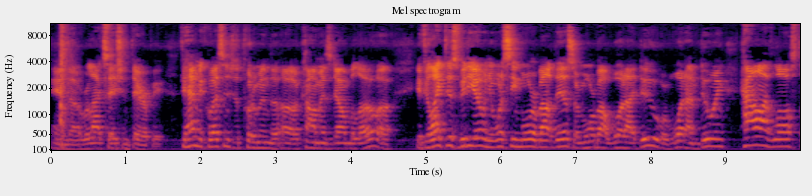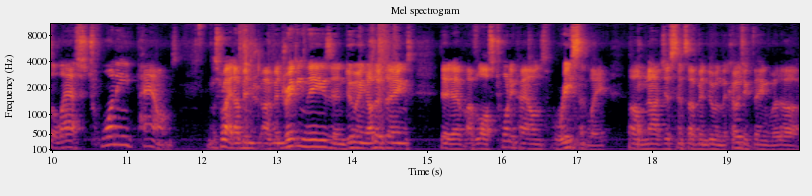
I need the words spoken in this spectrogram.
and uh, relaxation therapy. If you have any questions, just put them in the uh, comments down below. Uh, if you like this video and you want to see more about this or more about what I do or what I'm doing, how I've lost the last 20 pounds. That's right, I've been, I've been drinking these and doing other things that have, I've lost 20 pounds recently. Um, not just since I've been doing the coaching thing, but uh,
